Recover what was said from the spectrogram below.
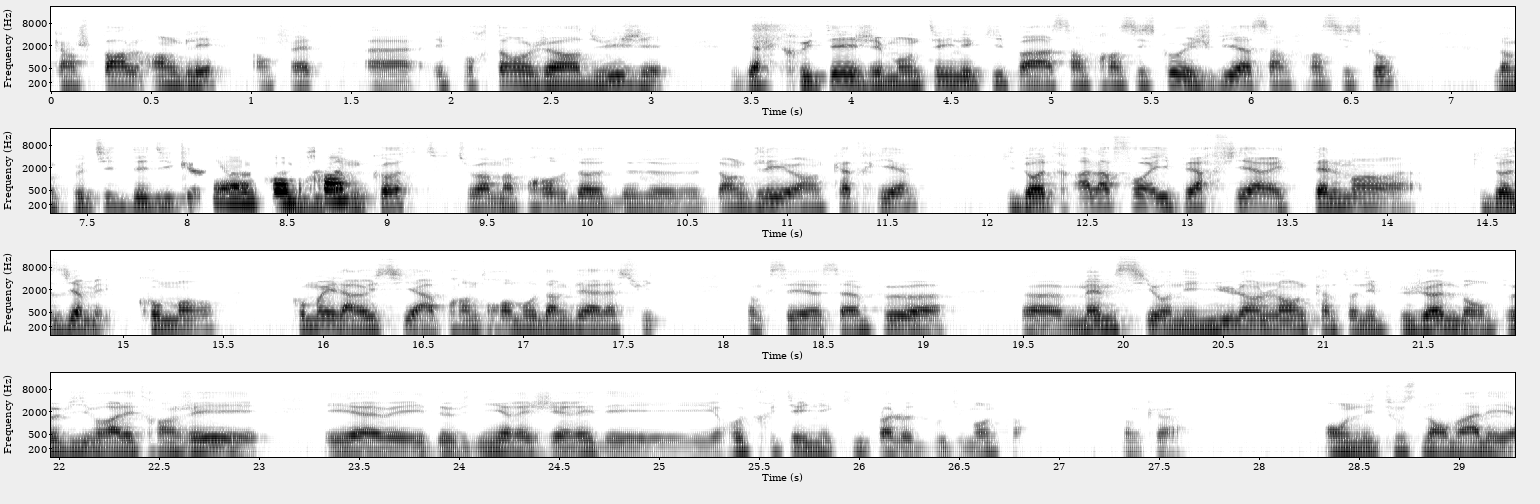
quand je parle anglais, en fait. et pourtant, aujourd'hui, j'ai recruté, j'ai monté une équipe à San Francisco et je vis à San Francisco. Donc, petite dédicace à Madame Coste, tu vois, ma prof d'anglais en quatrième, qui doit être à la fois hyper fière et tellement, qui doit se dire, mais comment, comment il a réussi à apprendre trois mots d'anglais à la suite. Donc, c'est un peu, euh, euh, même si on est nul en langue quand on est plus jeune, ben, on peut vivre à l'étranger et, et, euh, devenir et gérer des, et recruter une équipe à l'autre bout du monde, quoi. Donc, on est tous normal et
